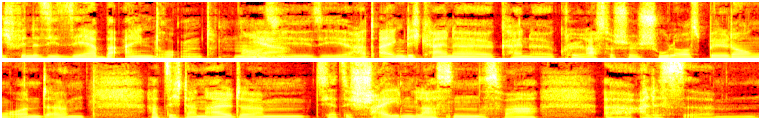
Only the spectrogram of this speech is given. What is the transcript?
ich finde sie sehr beeindruckend. Ne? Ja. Sie, sie hat eigentlich keine, keine klassische Schulausbildung und ähm, hat sich dann halt, ähm, sie hat sich scheiden lassen. Das war äh, alles ähm,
